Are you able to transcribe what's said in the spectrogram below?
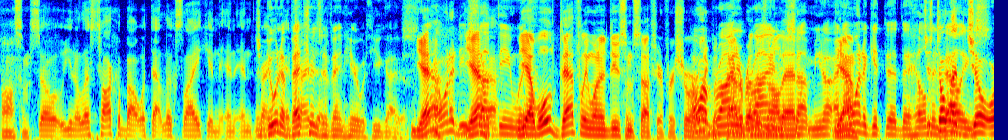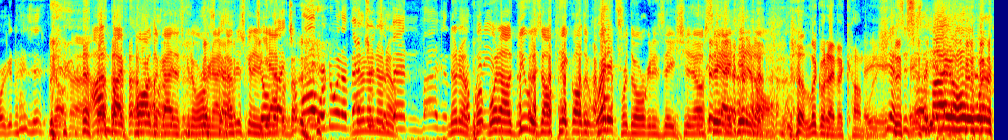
Awesome. so you know let's talk about what that looks like and and and trying- doing a and veterans to- event here with you guys. Yeah, I want to do yeah. something. With, yeah, we'll definitely want to do some stuff here for sure. I want like with Brian and Brothers Brian and all to that. something, you know, and yeah. I want to get the the Helmand just don't let Joe organize it No, I'm by far the guy that's going to organize. I'm just going to Joe yap like, about- tomorrow we're doing a No, no, no, no. event in fucking- No, no. But what I'll do is I'll take all the credit for the organization. I'll say I did it all. Look what I've accomplished. Yes, this is my whole work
